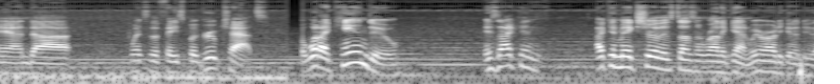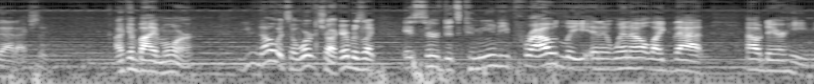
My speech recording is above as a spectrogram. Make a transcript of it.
and uh, went to the Facebook group chats. But what I can do is I can I can make sure this doesn't run again. We were already going to do that, actually. I can buy more. You know it's a work truck. Everybody's like, it served its community proudly, and it went out like that. How dare he?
